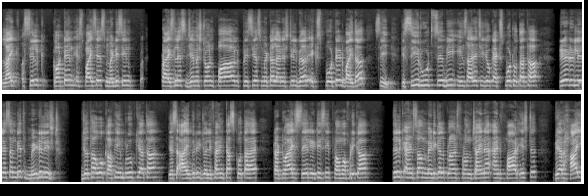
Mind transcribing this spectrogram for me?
Like silk cotton spices medicine priceless gem stone pearl precious metal and steel were exported by the sea कि सी रूट से भी इन सारे चीज़ों का एक्सपोर्ट होता था। Trade relation with middle east जो था वो काफ़ी इंप्रूव किया था। जैसे आइवरी जो एलिफेंट टस्क होता है tortoise shell ETC from Africa silk and some medical plants from China and far east they are high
